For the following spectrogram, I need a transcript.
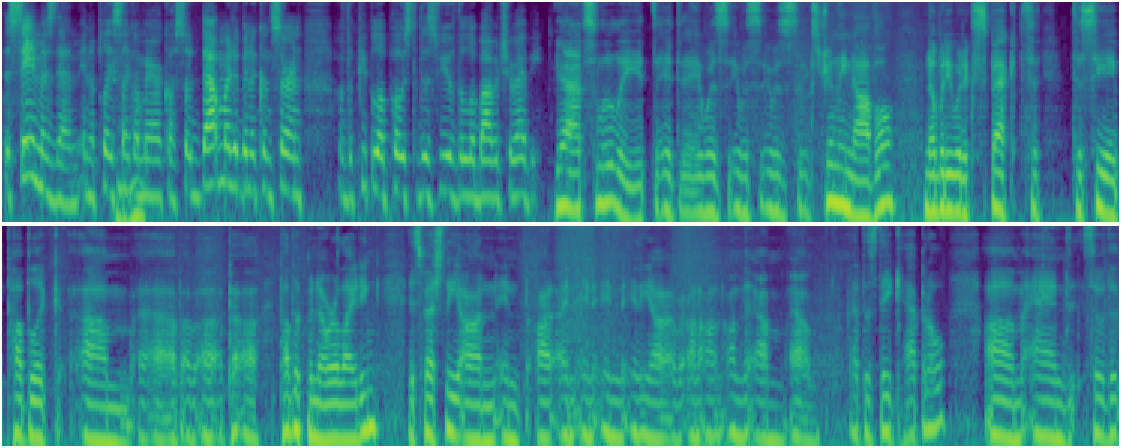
the same as them in a place mm-hmm. like America. So that might have been a concern of the people opposed to this view of the Lubavitcher Rebbe. Yeah, absolutely. It, it it was it was it was extremely novel. Nobody would expect to see a public um, a, a, a, public menorah lighting, especially on in on in, in, in you know on on, on the um, um, at the state capitol. Um, and so the,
